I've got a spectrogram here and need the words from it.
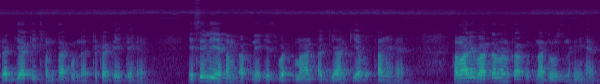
प्रज्ञा की क्षमता को नष्ट कर देते हैं। इसीलिए हम अपने इस वर्तमान अज्ञान की अवस्था में हैं। हमारे वातावरण का उतना दोष नहीं है।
